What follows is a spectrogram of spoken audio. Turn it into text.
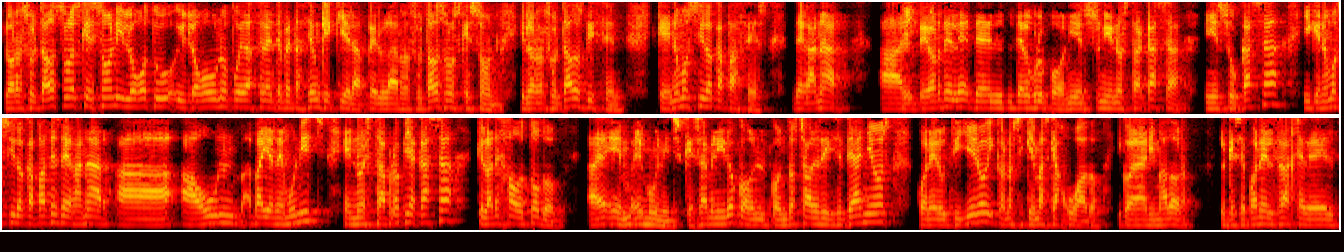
Los resultados son los que son y luego tú y luego uno puede hacer la interpretación que quiera, pero los resultados son los que son y los resultados dicen que no hemos sido capaces de ganar al Sí. peor del, del- del grupo ni en, su- ni en nuestra casa ni en su casa y que no hemos sido capaces de ganar a, a un Bayern de Múnich en nuestra propia casa que lo ha dejado todo eh, en, en Múnich, que se ha venido con, con dos chavales de 17 años, con el utillero y con no sé quién más que ha jugado y con el animador. El que se pone el traje del,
